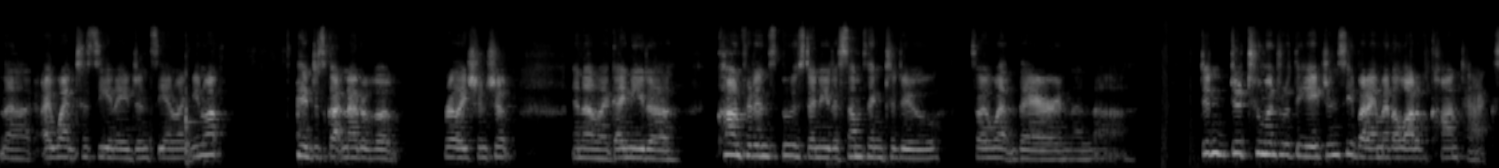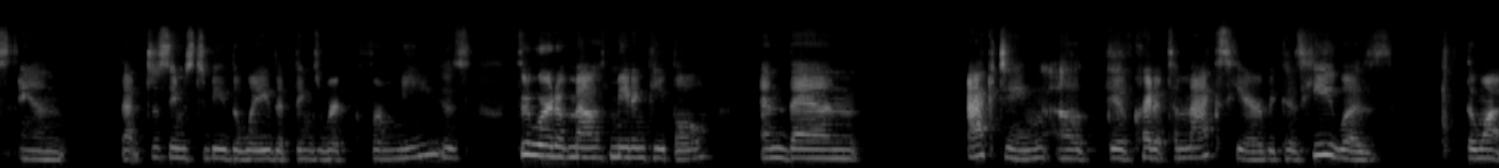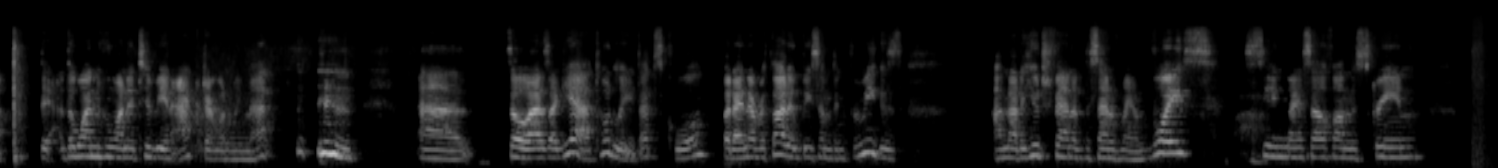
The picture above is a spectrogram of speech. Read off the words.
uh, I went to see an agency and I'm like, you know what? I had just gotten out of a relationship and I'm like, I need a confidence boost. I need a something to do. So I went there and then uh, didn't do too much with the agency, but I met a lot of contacts and that just seems to be the way that things work for me is through word of mouth, meeting people, and then acting. I'll give credit to Max here because he was the one the, the one who wanted to be an actor when we met. Uh, so i was like yeah totally that's cool. But i never thought it would be something for me because i'm not a huge fan of the sound of my own voice wow. seeing myself on the screen.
